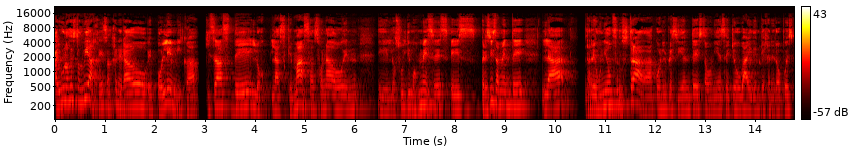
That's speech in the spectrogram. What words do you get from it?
Algunos de estos viajes han generado eh, polémica, quizás de los, las que más han sonado en eh, los últimos meses es precisamente la reunión frustrada con el presidente estadounidense Joe Biden que generó pues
